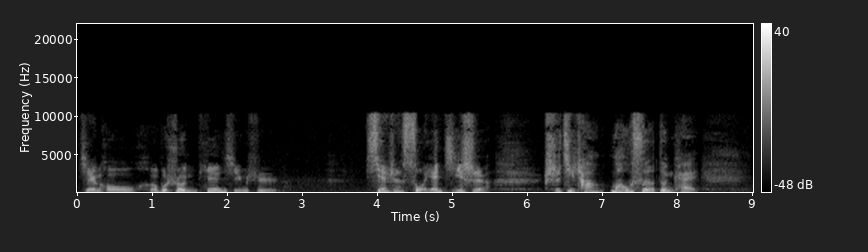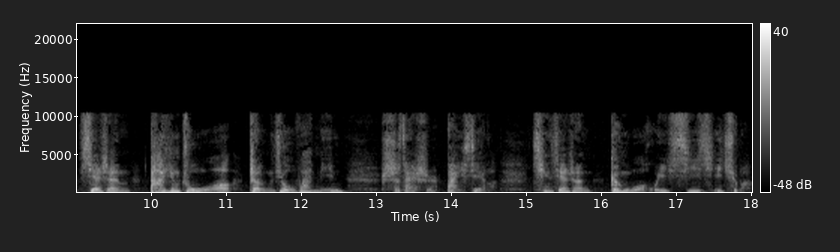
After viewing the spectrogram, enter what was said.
先侯何不顺天行事呢？先生所言极是，使纪昌茅塞顿开。先生答应助我拯救万民，实在是拜谢了。请先生跟我回西岐去吧。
